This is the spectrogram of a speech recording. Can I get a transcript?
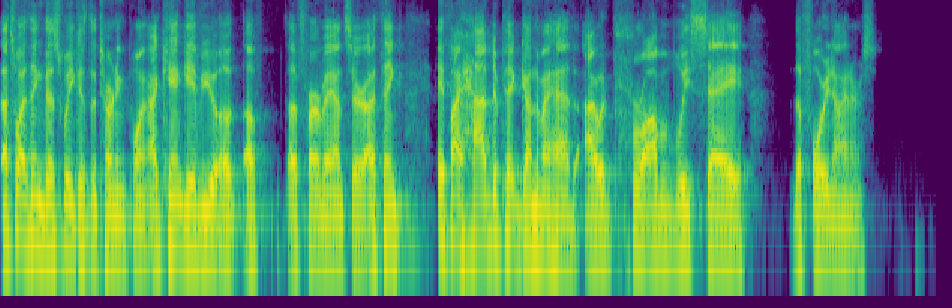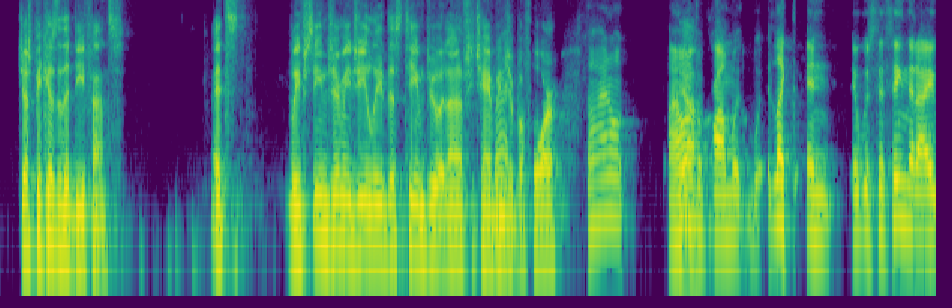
That's why I think this week is the turning point. I can't give you a, a, a firm answer. I think if I had to pick gun to my head, I would probably say the 49ers just because of the defense. It's we've seen Jimmy G lead this team to an NFC championship before. No, I don't. I don't Yeah. have a problem with with- like, and it was the thing that I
